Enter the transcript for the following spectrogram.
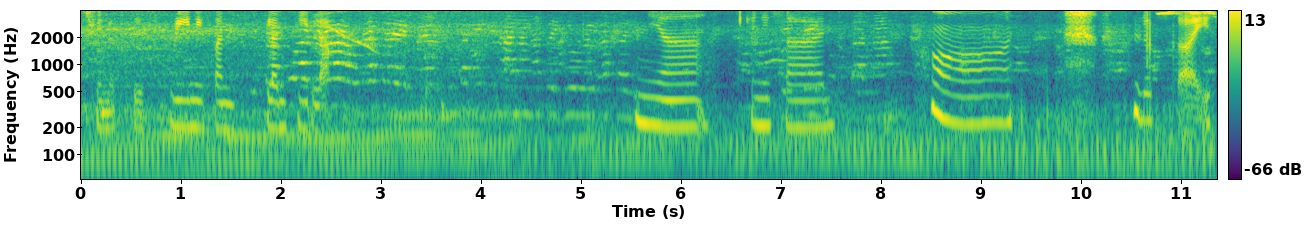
isinuksis rini pan plantila. Niya kini sad. Aww. look guys.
